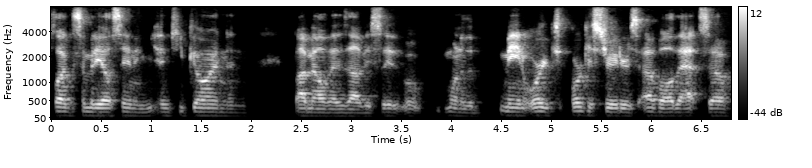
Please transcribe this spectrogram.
plug somebody else in and, and keep going. And Bob Melvin is obviously one of the main or- orchestrators of all that. So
